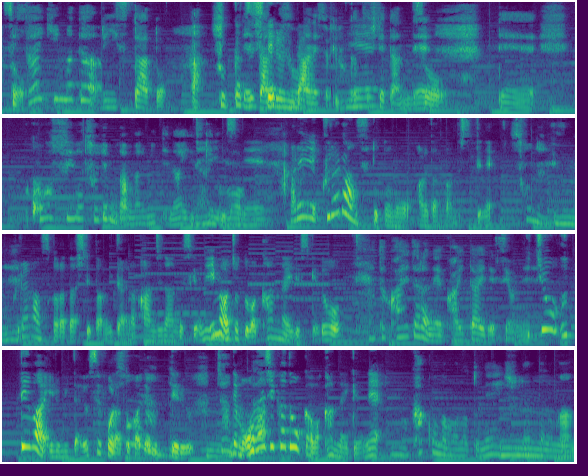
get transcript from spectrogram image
そう。で最近またリスタートあ、復活してるんだ。そうなんですよ。復活してたんで。そう。で、香水はそれでもあんまり見てないですけども。ね。あれ、クラランスととのあれだったんですってね。そうなんですね。クラランスから出してたみたいな感じなんですけどね。今はちょっとわかんないですけど、また買えたらね、買いたいですよね。一応売ってはいるみたいよ。セフォラとかで売ってる。うんじゃあでも同じかどうかわかんないけどね。うん過去のものとね、一緒だったのか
